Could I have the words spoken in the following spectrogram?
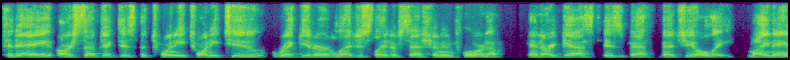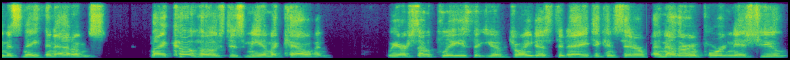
Today, our subject is the 2022 regular legislative session in Florida, and our guest is Beth Vecchioli. My name is Nathan Adams. My co host is Mia McKown. We are so pleased that you have joined us today to consider another important issue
